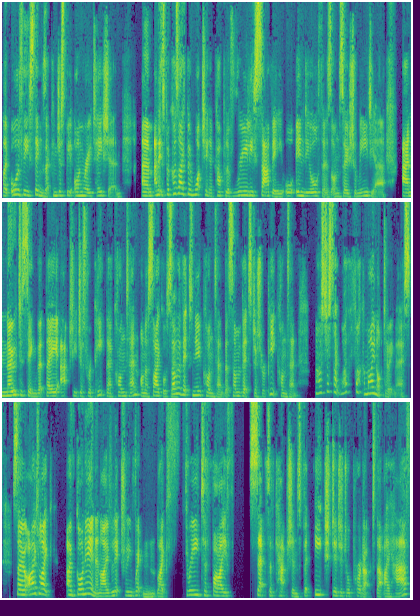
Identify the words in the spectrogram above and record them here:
like all of these things that can just be on rotation. Um, and it's because I've been watching a couple of really savvy or indie authors on social media and noticing that they actually just repeat their content on a cycle. Some yeah. of it's new content, but some of it's just repeat content. And I was just like, why the fuck am I not doing this? So I've like I've gone in and I've literally written like three to five sets of captions for each digital product that I have.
